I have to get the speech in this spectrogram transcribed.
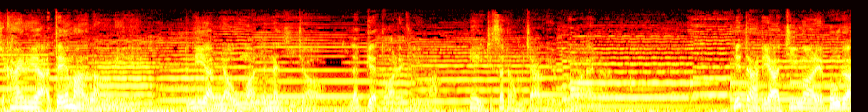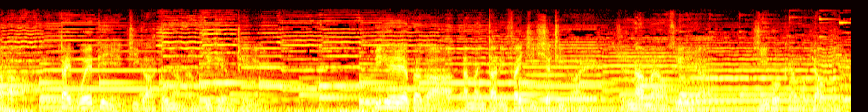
ရခိုင်တွေကအသေးမာသလားမမေးနဲ့တနေ့ကမြောက်ဦးမှာလက်နက်ကြီးကြောင့် လက်ပြက်သွားတဲ့ကလေးမမျက်ရည်တစ်စက်တောင်မကြခဲ့ဘူးမမအန်နာမေတ္တာတရားကြီးမားတဲ့ဗုဒ္ဓဟာတိုက်ပွဲဖြစ်ရင်ကြီးကာ300မှမသိခဲ့ဘူးထင်တယ်ပြီးခဲ့တဲ့ဘက်က MI35 ကြီးရှက်ထီသွားတဲ့ရတနာမန်အောင်ဈေးတွေဟာရေးပေါ်ခန်းပေါ်ရောက်နေတယ်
